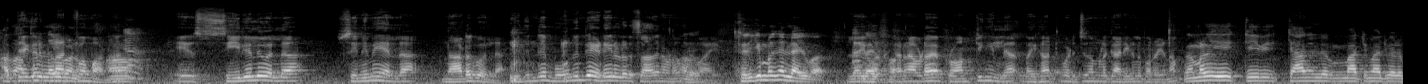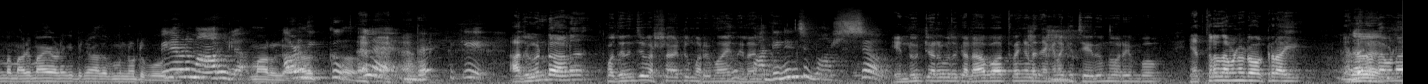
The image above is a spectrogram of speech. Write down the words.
പ്രത്യേക-. പ്ലാറ്റ്ഫോമാണ് ഈ സീരിയലും അല്ല സിനിമയല്ല നാടകമല്ല ഇതിന്റെ മൂന്നിന്റെ ഇടയിലുള്ള ഒരു സാധനമാണ് ശരിക്കും പറഞ്ഞാൽ ലൈവ് ലൈവാണ് കാരണം അവിടെ പ്രോംപ്റ്റിംഗ് ഇല്ല. ബൈ ഹാർട്ട് പഠിച്ച് നമ്മൾ കാര്യങ്ങൾ പറയണം. നമ്മൾ ഈ ടി വി ചാനൽ മാറ്റി മാറ്റി വരുമ്പോൾ മറിമായാണെങ്കിൽ പിന്നെ അത് മുന്നോട്ട് പോകും. അവിടെ മാറൂല. മാറൂല. അവിടെ നിൽക്കും അല്ലേ? ഓക്കേ. അതുകൊണ്ടാണ് പതിനഞ്ച് വർഷമായിട്ട് മറുവായം നില പതിനഞ്ച് വർഷം. എണ്ണൂറ്റി അറുപത് കഥാപാത്രങ്ങൾ ഞങ്ങളൊക്കെ ചെയ്തു എന്ന് പറയുമ്പോൾ എത്ര തവണ ഡോക്ടറായി എത്ര തവണ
